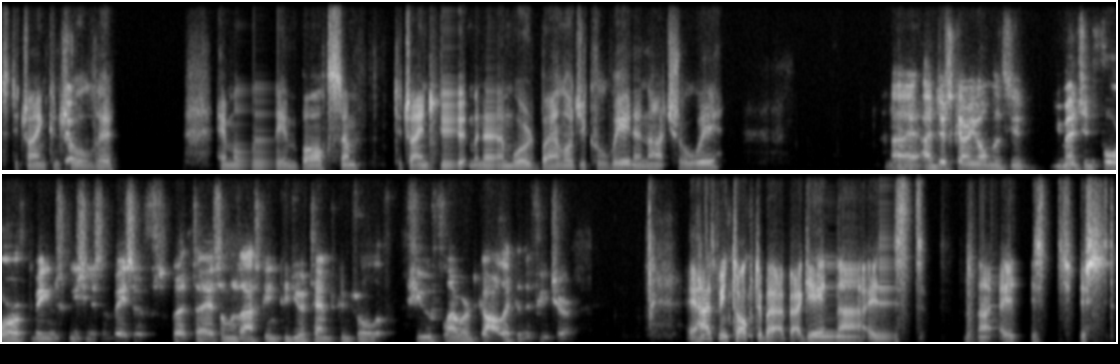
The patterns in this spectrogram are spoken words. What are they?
to try and control yep. the Himalayan balsam to try and do it in a more biological way, in a natural way. Yeah. Uh, and just carrying on with you, you mentioned four of the main species invasives, but uh, someone's asking, could you attempt to control of few flowered garlic in the future? It has been talked about, but again, that is that is just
